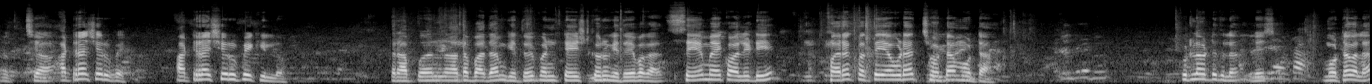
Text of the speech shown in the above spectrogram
अच्छा अठराशे रुपये. अठराशे रुपये किलो. तर आपण आता बदाम घेतोय पण टेस्ट करून घेतोय. बघा सेम आहे क्वालिटी फरक फक्त एवढा छोटा मोठा. कुठला वाटतं तुला? बेस्ट? मोठावाला?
